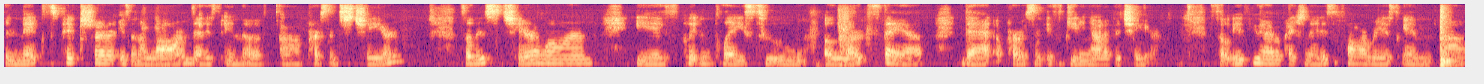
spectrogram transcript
the next picture is an alarm that is in the uh, person's chair so this chair alarm is put in place to alert staff that a person is getting out of the chair. So if you have a patient that is a fall risk and um,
